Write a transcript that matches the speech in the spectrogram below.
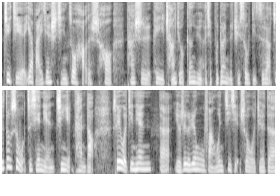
季姐要把一件事情做好的时候，她是可以长久耕耘，而且不断的去搜集资料，这都是我这些年亲眼看到。所以我今天。呃，有这个任务访问季姐的时候，我觉得，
